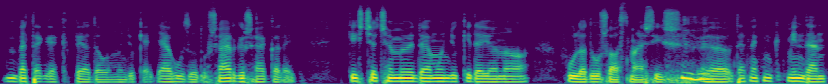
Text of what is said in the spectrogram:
betegek, például mondjuk egy elhúzódó sárgasággal, egy kis csecsemő, de mondjuk ide jön a fulladós aszmás is. Uh-huh. Tehát nekünk minden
